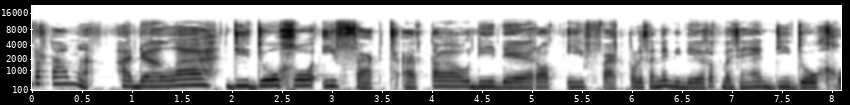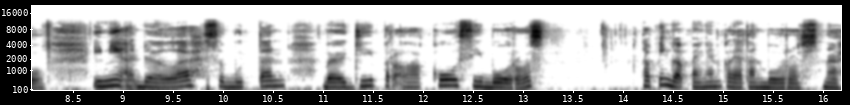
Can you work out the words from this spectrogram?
pertama adalah Diderot effect atau Diderot effect. Tulisannya Diderot, bacanya Diderot. Ini adalah sebutan bagi perilaku si boros tapi nggak pengen kelihatan boros. Nah,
